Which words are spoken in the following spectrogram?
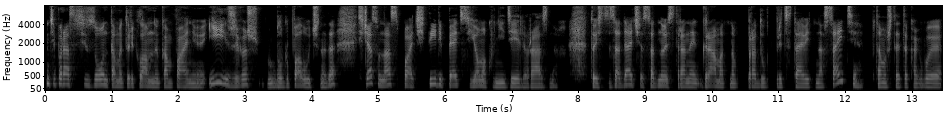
ну, типа раз в сезон там эту рекламную кампанию и живешь благополучно, да. Сейчас у нас по 4-5 съемок в неделю разных. То есть задача, с одной стороны, грамотно продукт представить на сайте, потому что это как бы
